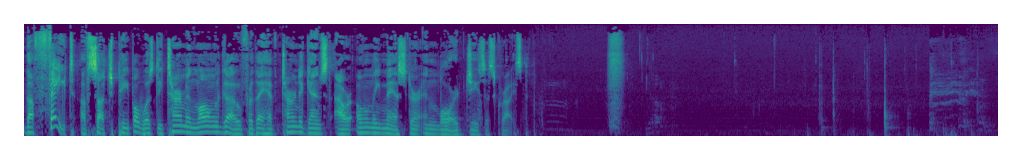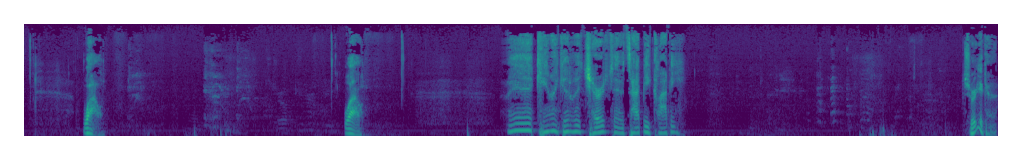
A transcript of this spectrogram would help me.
The fate of such people was determined long ago, for they have turned against our only Master and Lord, Jesus Christ. Wow. Wow. Eh, can I go to a church that's happy clappy? Sure, you can.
